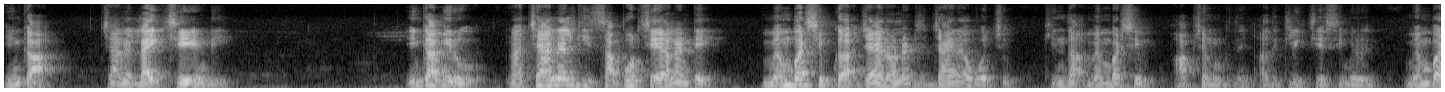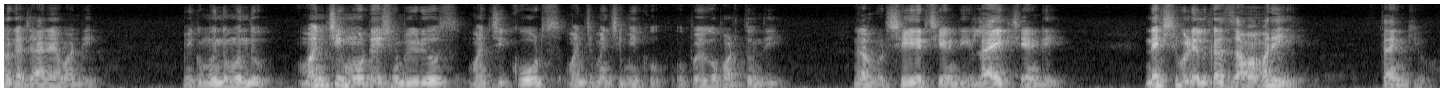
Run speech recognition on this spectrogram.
ఇంకా ఛానల్ లైక్ చేయండి. ఇంకా మీరు నా ఛానల్కి సపోర్ట్ చేయాలంటే మెంబర్షిప్గా జాయిన్ అవ్వాలంటే జాయిన్ అవ్వచ్చు. కింద మెంబర్షిప్ ఆప్షన్ ఉంటుంది. అది క్లిక్ చేసి మీరు మెంబర్గా జాయిన్ అవ్వండి. మీకు ముందు ముందు మంచి మోటివేషన్ వీడియోస్ మంచి కోడ్స్ మంచి మంచి మీకు ఉపయోగపడుతుంది. నలుగురు షేర్ చేయండి లైక్ చేయండి. నెక్స్ట్ వీడియోలు కలుద్దామా మరి? థ్యాంక్ యూ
